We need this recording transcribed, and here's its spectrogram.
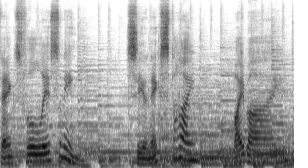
Thanks for listening. See you next time. Bye bye.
